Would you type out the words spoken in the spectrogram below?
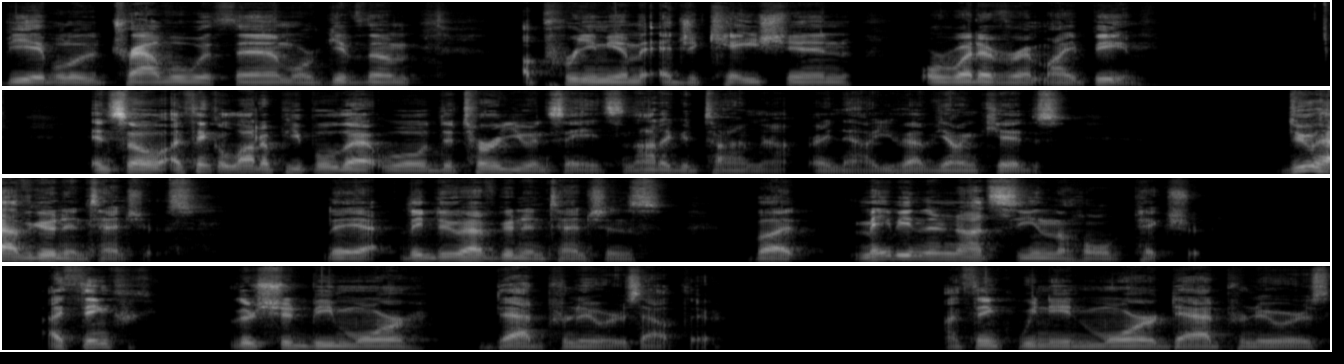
be able to travel with them or give them a premium education or whatever it might be. And so I think a lot of people that will deter you and say it's not a good time now, right now. You have young kids do have good intentions. They they do have good intentions, but maybe they're not seeing the whole picture. I think there should be more dadpreneurs out there. I think we need more dadpreneurs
